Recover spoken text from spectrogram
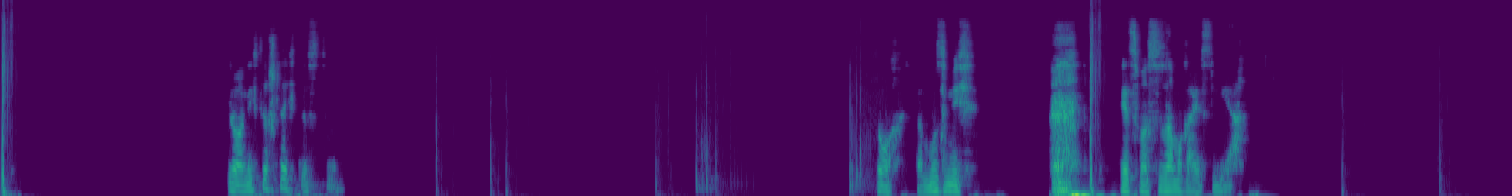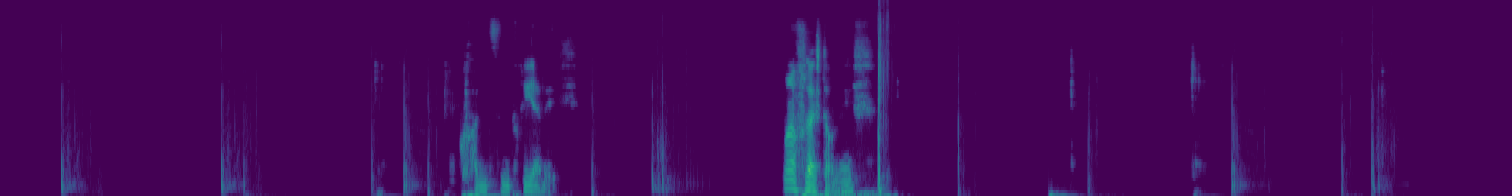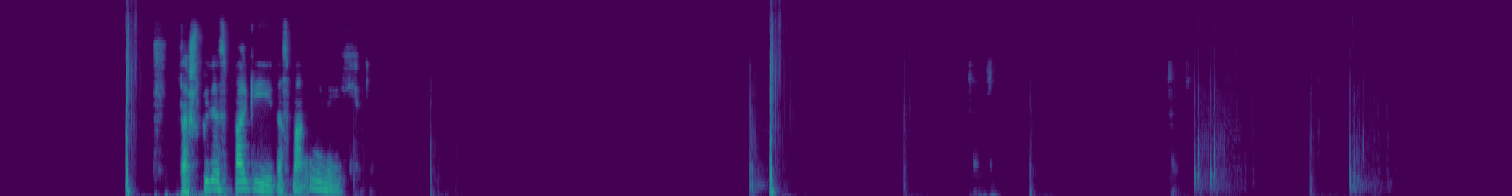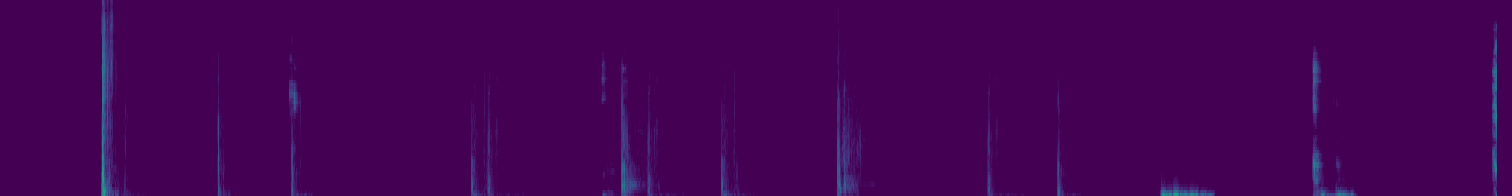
Ja, nicht das schlechteste. So, da muss ich mich jetzt mal zusammenreißen, ja. Konzentrier dich. Oder vielleicht auch nicht. Das Spiel ist buggy, das mag ich nicht.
